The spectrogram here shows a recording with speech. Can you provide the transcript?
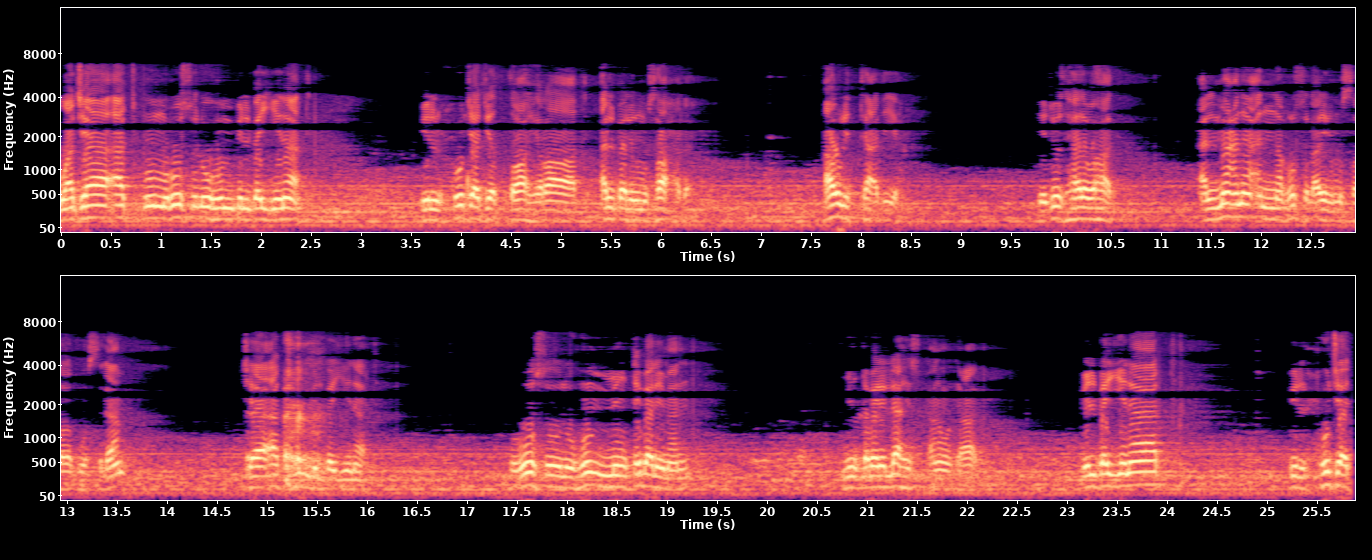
وجاءتهم رسلهم بالبينات بالحجج الظاهرات البل المصاحبة أو للتعدية. يجوز هذا وهذا. المعنى أن الرسل عليهم الصلاة والسلام جاءتهم بالبينات. رسلهم من قبل من؟ من قبل الله سبحانه وتعالى. بالبينات بالحجج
